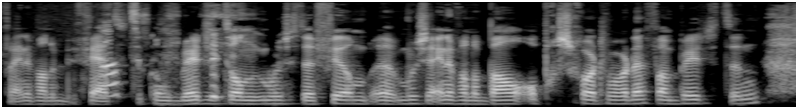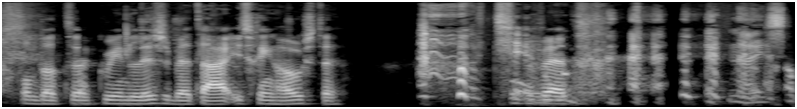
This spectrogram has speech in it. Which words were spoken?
Voor een of ander buffet. Wat? Toen kon Bridgerton moest, de film, eh, moest een of ander bal opgeschort worden van Bridgerton. Omdat eh, Queen Elizabeth daar iets ging hosten. oh, chill. Nice.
